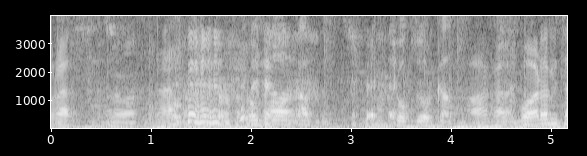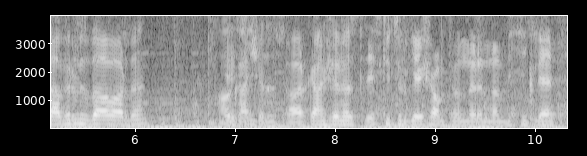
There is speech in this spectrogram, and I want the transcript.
Uras. Çok zor kalktım. Çok zor kalktım. Hakan. Bu arada misafirimiz daha vardı. Hakan Şenöz. Hakan Şenöz eski Türkiye şampiyonlarından bisiklet.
